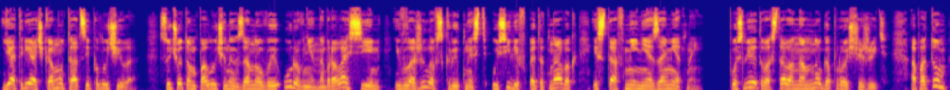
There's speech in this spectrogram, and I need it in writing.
Я три очка мутаций получила. С учетом полученных за новые уровни набрала семь и вложила в скрытность, усилив этот навык и став менее заметной. После этого стало намного проще жить. А потом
